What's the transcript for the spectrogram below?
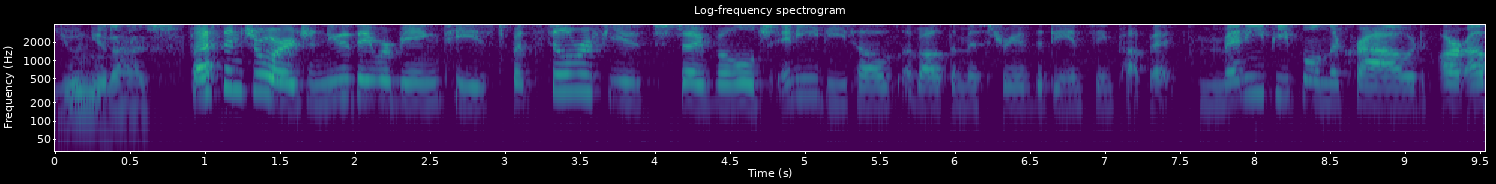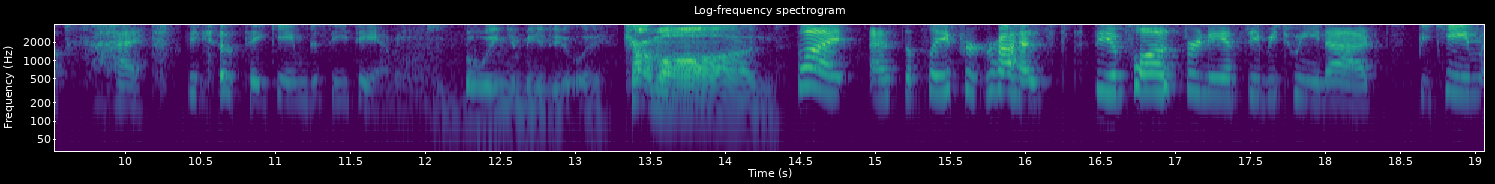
unionize. Bess and George knew they were being teased, but still refused to divulge any details about the mystery of the dancing puppet. Many people in the crowd are upset because they came to see Tammy. Just booing immediately. Come on! But as the play progressed, the applause for Nancy between acts became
